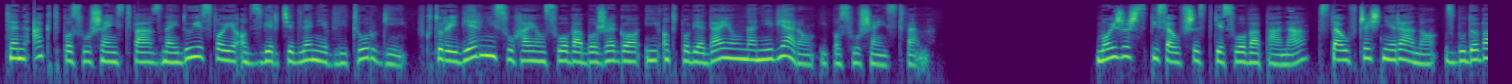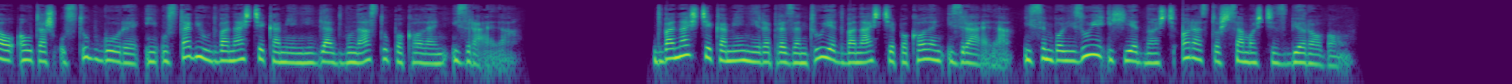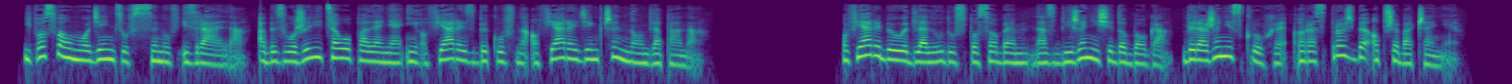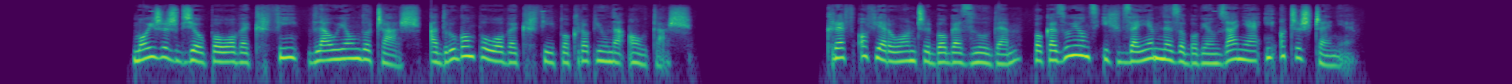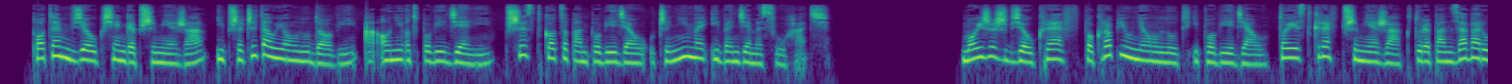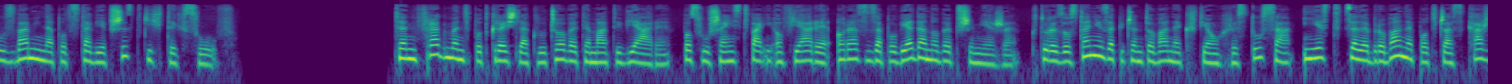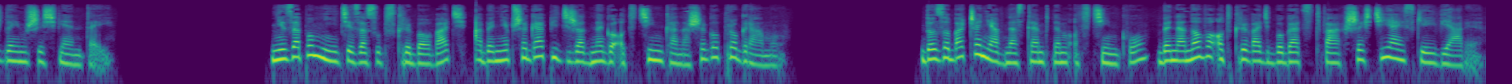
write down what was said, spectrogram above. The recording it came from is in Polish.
Ten akt posłuszeństwa znajduje swoje odzwierciedlenie w liturgii, w której wierni słuchają Słowa Bożego i odpowiadają na nie wiarą i posłuszeństwem. Mojżesz spisał wszystkie słowa Pana, wstał wcześnie rano, zbudował ołtarz u stóp góry i ustawił dwanaście kamieni dla dwunastu pokoleń Izraela. Dwanaście kamieni reprezentuje dwanaście pokoleń Izraela i symbolizuje ich jedność oraz tożsamość zbiorową. I posłał młodzieńców z synów Izraela, aby złożyli całopalenia i ofiary z byków na ofiarę dziękczynną dla Pana. Ofiary były dla ludu sposobem na zbliżenie się do Boga, wyrażenie skruchy oraz prośbę o przebaczenie. Mojżesz wziął połowę krwi, wlał ją do czasz, a drugą połowę krwi pokropił na ołtarz. Krew ofiar łączy Boga z ludem, pokazując ich wzajemne zobowiązania i oczyszczenie. Potem wziął Księgę Przymierza i przeczytał ją ludowi, a oni odpowiedzieli, wszystko co Pan powiedział uczynimy i będziemy słuchać. Mojżesz wziął krew, pokropił nią lud i powiedział, to jest krew przymierza, które Pan zawarł z wami na podstawie wszystkich tych słów. Ten fragment podkreśla kluczowe tematy wiary, posłuszeństwa i ofiary oraz zapowiada nowe przymierze, które zostanie zapieczętowane krwią Chrystusa i jest celebrowane podczas każdej mszy świętej. Nie zapomnijcie zasubskrybować, aby nie przegapić żadnego odcinka naszego programu. Do zobaczenia w następnym odcinku, by na nowo odkrywać bogactwa chrześcijańskiej wiary.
